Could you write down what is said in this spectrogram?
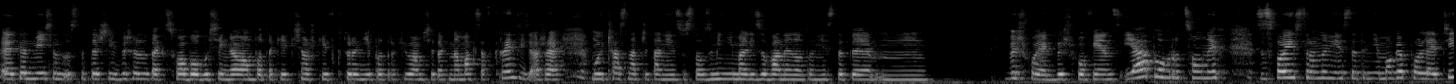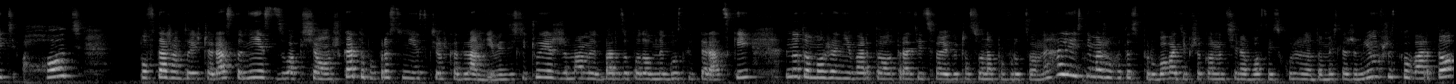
e, ten miesiąc ostatecznie wyszedł tak słabo, bo sięgałam po takie książki, w które nie potrafiłam się tak na maksa wkręcić, a że mój czas na czytanie został zminimalizowany, no to niestety... Mm, wyszło jak wyszło, więc ja powróconych ze swojej strony niestety nie mogę polecić, choć powtarzam to jeszcze raz, to nie jest zła książka, to po prostu nie jest książka dla mnie, więc jeśli czujesz, że mamy bardzo podobny gust literacki, no to może nie warto tracić swojego czasu na powróconych, ale jeśli masz ochotę spróbować i przekonać się na własnej skórze, no to myślę, że mimo wszystko warto.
